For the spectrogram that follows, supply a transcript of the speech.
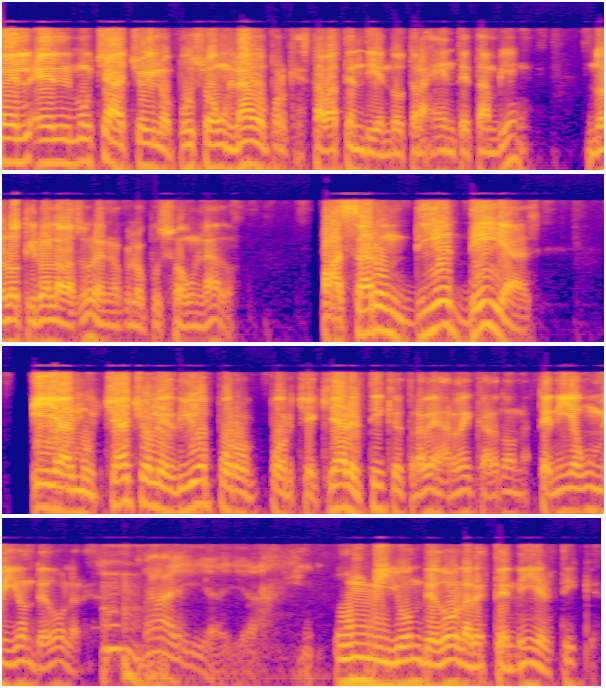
el, el muchacho y lo puso a un lado porque estaba atendiendo otra gente también. No lo tiró a la basura, sino que lo puso a un lado. Pasaron 10 días y al muchacho le dio por, por chequear el ticket otra vez a Arley Cardona. Tenía un millón de dólares. ay, ay, ay. Un millón de dólares tenía el ticket.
